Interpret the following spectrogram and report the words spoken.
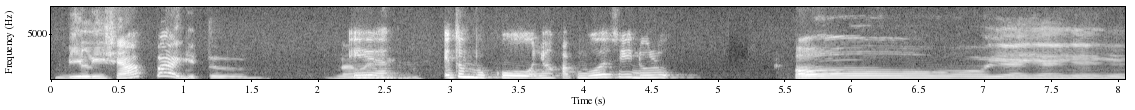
Billy siapa gitu. Namanya. Iya. Itu buku nyokap gue sih dulu. Oh, iya iya iya iya.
